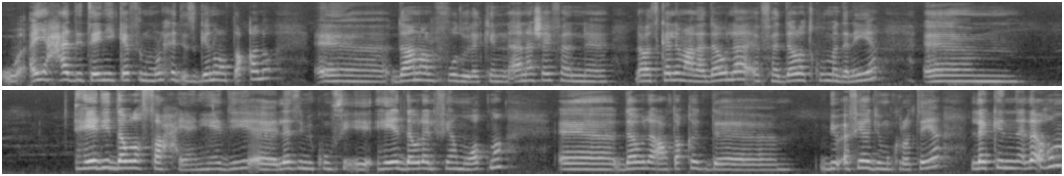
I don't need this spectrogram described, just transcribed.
وأي حد تاني كافر ملحد اسجنه واعتقله آه، ده أنا أرفضه. لكن أنا شايفة إن لو أتكلم على دولة فالدولة تكون مدنية هي دي الدولة الصح. يعني هي دي آه، لازم يكون في هي الدولة اللي فيها مواطنة دولة أعتقد آه، بيبقى فيها ديمقراطية. لكن لا هم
